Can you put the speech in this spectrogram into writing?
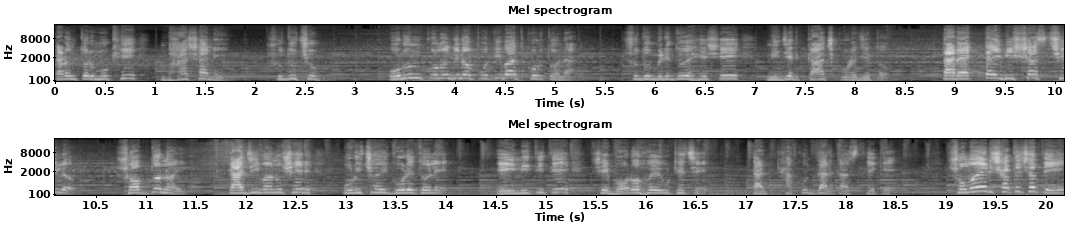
কারণ তোর মুখে ভাষা নেই। শুধু চুপ। অরুণ কোনোদিনও প্রতিবাদ করতো না। শুধু মৃদু হেসে নিজের কাজ করে যেত। তার একটাই বিশ্বাস ছিল, শব্দ নয়, কাজী মানুষের পরিচয় গড়ে তোলে। এই নীতিতে সে বড় হয়ে উঠেছে তার ঠাকুরদার কাছ থেকে। সময়ের সাথে সাথে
